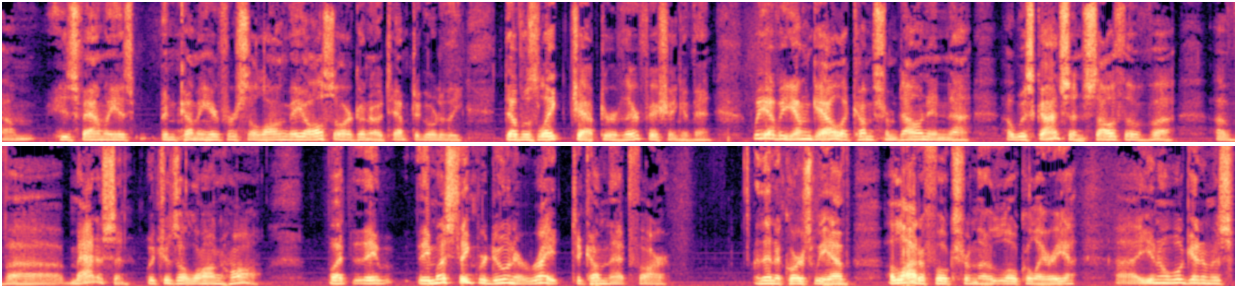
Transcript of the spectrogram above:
Um, his family has been coming here for so long. They also are going to attempt to go to the Devil's Lake chapter of their fishing event. We have a young gal that comes from down in uh, uh, Wisconsin, south of uh, of uh, Madison, which is a long haul, but they they must think we're doing it right to come that far. And then, of course, we have a lot of folks from the local area. Uh, you know, we'll get them as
